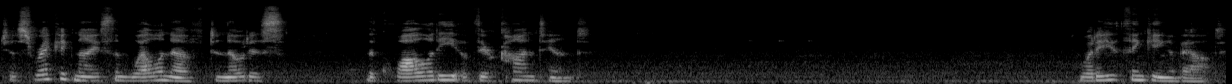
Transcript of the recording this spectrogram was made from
just recognize them well enough to notice the quality of their content. What are you thinking about?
